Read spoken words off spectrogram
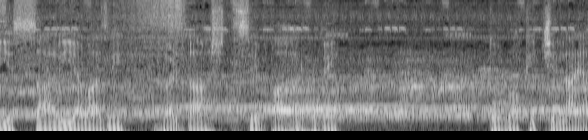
ये सारी आवाज़ें बर्दाश्त से बाहर हो गईं, तो रॉकी चिल्लाया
